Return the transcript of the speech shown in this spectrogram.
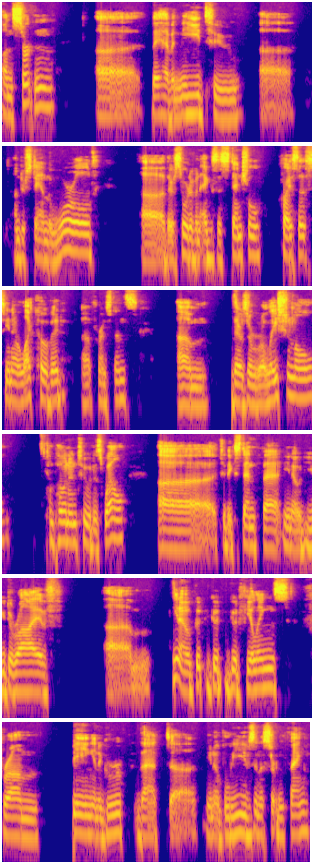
uncertain uh, they have a need to uh, understand the world uh, there's sort of an existential crisis you know like covid uh, for instance. Um, there's a relational component to it as well, uh, to the extent that you know you derive, um, you know, good good good feelings from being in a group that uh, you know believes in a certain thing,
